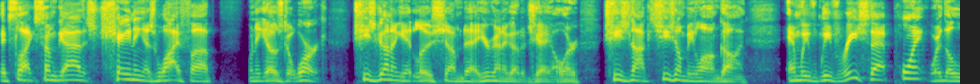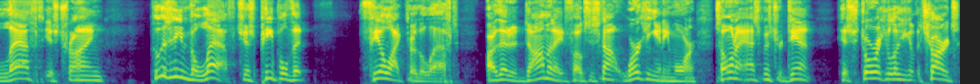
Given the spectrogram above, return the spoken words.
it's like some guy that's chaining his wife up when he goes to work. She's going to get loose someday. You're going to go to jail, or she's not. She's going to be long gone. And we've we've reached that point where the left is trying. Who isn't even the left? Just people that feel like they're the left are there to dominate folks. It's not working anymore. So I want to ask Mr. Dent, historically looking at the charts,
